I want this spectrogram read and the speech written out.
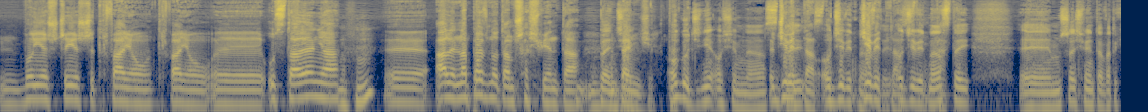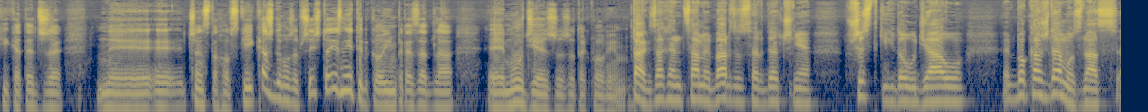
bo jeszcze, jeszcze trwają, trwają e, ustalenia, Mhm. e, ale na pewno tam msza święta Będzie. będzie. O godzinie 18. 19. O 19. 19, o 19 e, msza święta w Archikatedrze e, e, Częstochowskiej. Każdy może przyjść. To jest nie tylko impreza dla e, młodzieży, że tak powiem. Tak, zachęcamy bardzo serdecznie wszystkich do udziału, bo każdemu z nas e,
